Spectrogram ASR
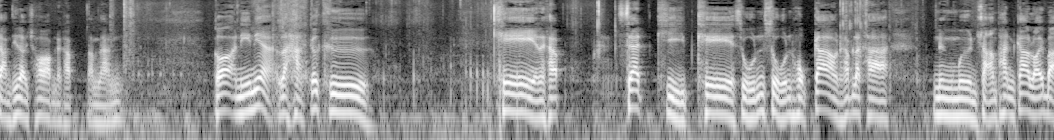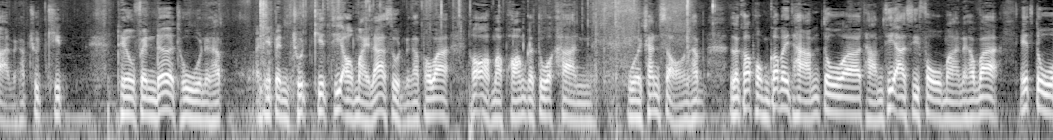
ตามที่เราชอบนะครับ ตามนั้น ก็อันนี้เนี่ยรหัสก็คือ K นะครับ Z ขีด K 0 0 6 9นะครับ ราคา 13,900 บาทนะครับ ชุดคิด Tail Fender 2 นะครับ อันนี้เป็นชุดคิดที่เอาใหม่ล่าสุดนะครับ เพราะว่าเขาออกมาพร้อมกับตัวคันเวอร์ชั่น 2 นะครับ แล้วก็ผมก็ไปถามตัวถามที่ RC4 มานะครับว่าเอ๊ะตัว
